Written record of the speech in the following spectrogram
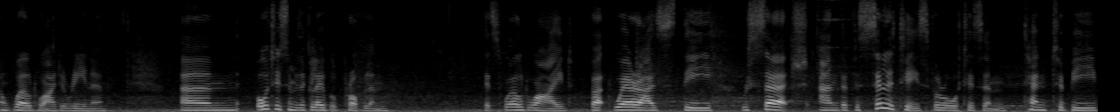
and worldwide arena. Um, autism is a global problem. It's worldwide, but whereas the research and the facilities for autism tend to be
